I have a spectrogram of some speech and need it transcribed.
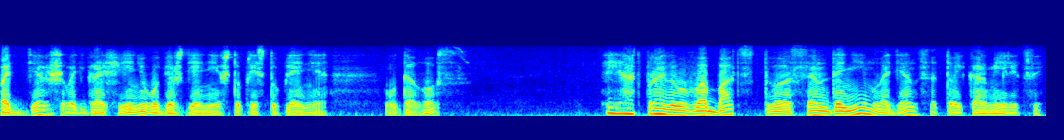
поддерживать графиню в убеждении, что преступление удалось. Я отправил в аббатство Сен-Дени младенца той кормилицы,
